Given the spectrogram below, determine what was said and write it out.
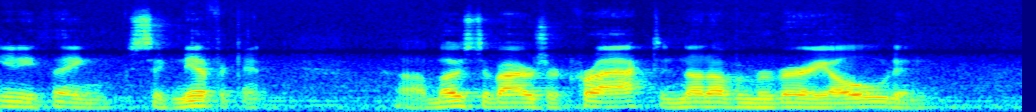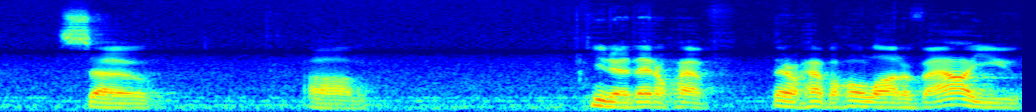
anything significant. Uh, most of ours are cracked, and none of them are very old, and so um, you know they don't have they don't have a whole lot of value.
